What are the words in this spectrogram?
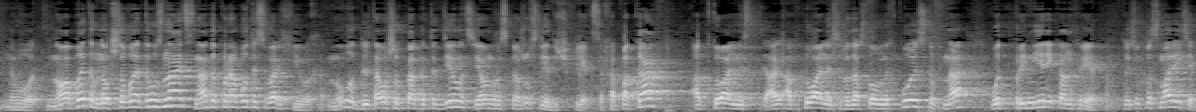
Вот. Но об этом, но чтобы это узнать, надо поработать в архивах. Ну вот для того, чтобы как это делать, я вам расскажу в следующих лекциях. А пока актуальность, а, актуальность родословных поисков на вот примере конкретном. То есть вот посмотрите,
